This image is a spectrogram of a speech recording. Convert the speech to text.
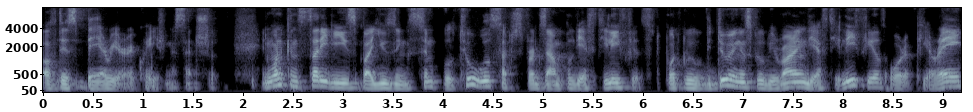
of this barrier equation, essentially. And one can study these by using simple tools, such as, for example, the FTLE fields. What we'll be doing is we'll be running the FTLE field or a PRA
